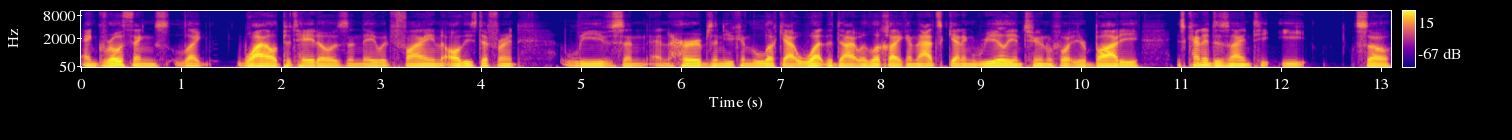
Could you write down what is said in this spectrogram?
and grow things like wild potatoes, and they would find all these different leaves and, and herbs and you can look at what the diet would look like and that's getting really in tune with what your body is kind of designed to eat so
